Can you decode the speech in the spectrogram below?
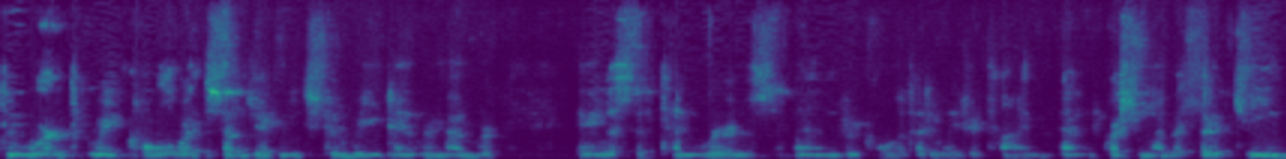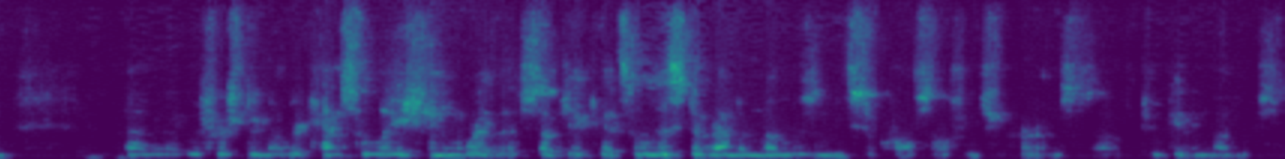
to word recall where the subject needs to read and remember a list of 10 words and recall it at a later time. And question number 13 uh, refers to number cancellation, where the subject gets a list of random numbers and needs to cross off each occurrence of two given numbers.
